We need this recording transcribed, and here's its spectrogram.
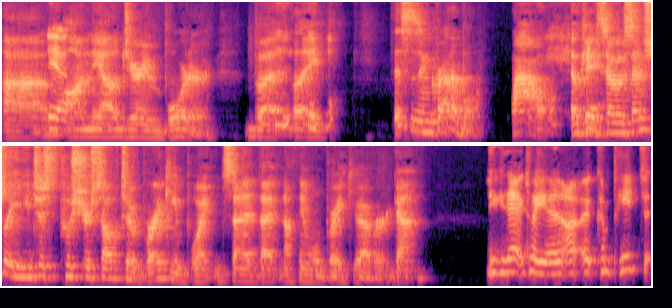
uh, yeah. on the Algerian border. But like, this is incredible. Wow. Okay, yeah. so essentially, you just push yourself to a breaking point and said that nothing will break you ever again. Exactly, and uh, compared to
